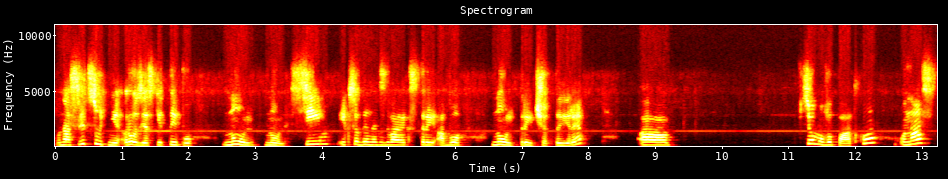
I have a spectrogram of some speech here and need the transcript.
у нас відсутні розв'язки типу 0, 0, 7, х1, х2, х3 або 0, 3, 4. В цьому випадку у нас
